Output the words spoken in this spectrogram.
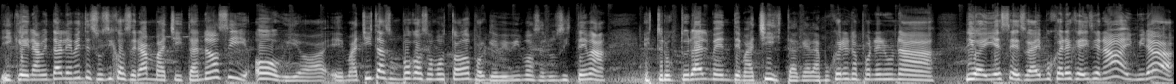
y que lamentablemente sus hijos serán machistas. No, sí, obvio. eh, machistas un poco somos todos porque vivimos en un sistema estructuralmente machista, que a las mujeres nos ponen una... Digo, y es eso, hay mujeres que dicen, ay, mirá,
